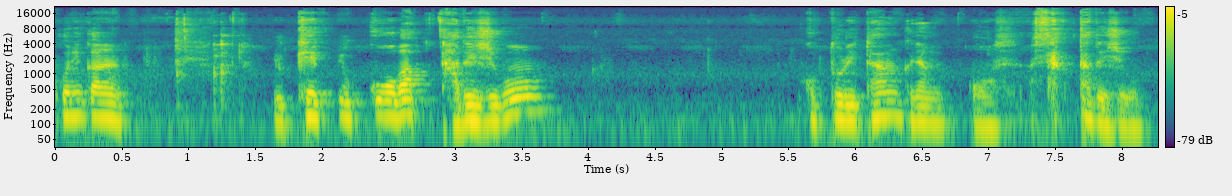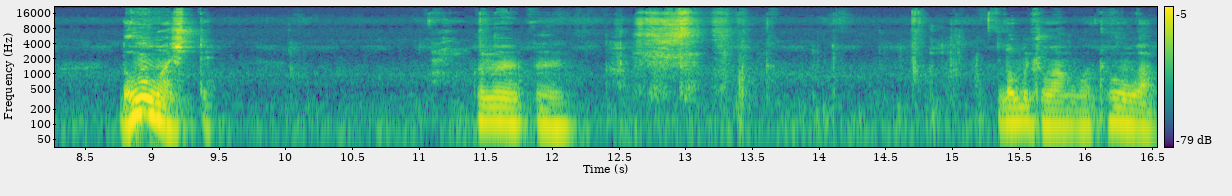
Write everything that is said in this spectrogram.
보니까는 육회 육고밥 다 드시고 곱돌이탕 그냥 어, 싹다 드시고 너무 맛있대. 그러면 응. 너무 좋은 거 좋은 거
